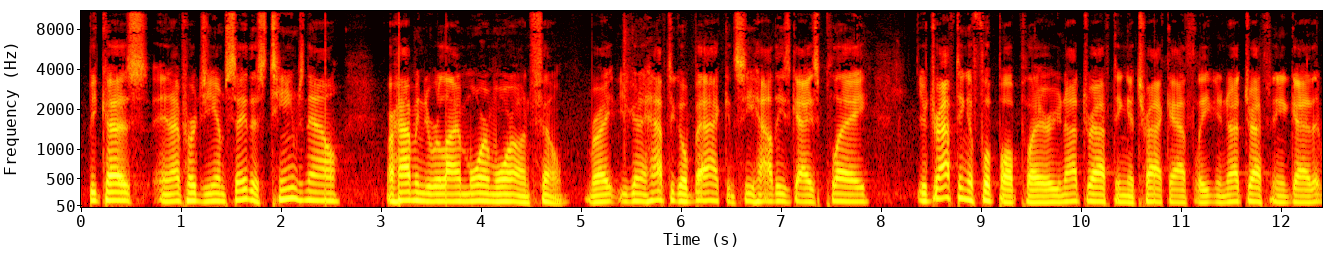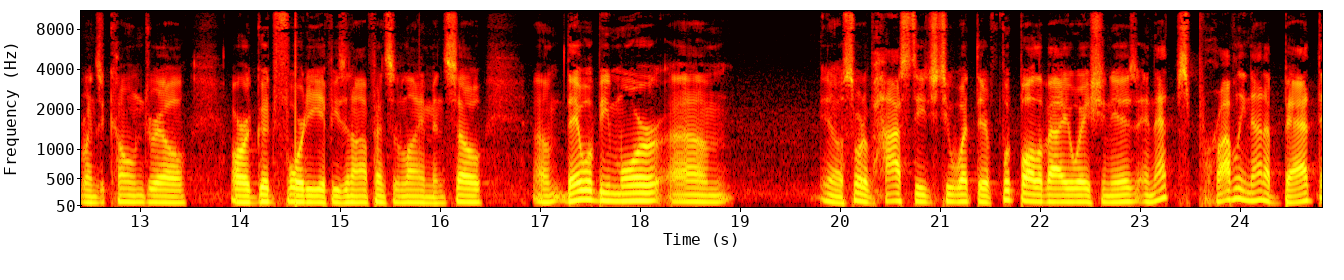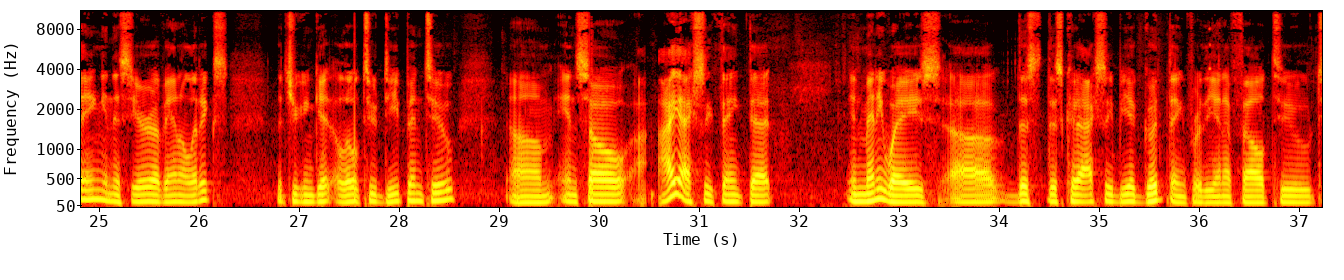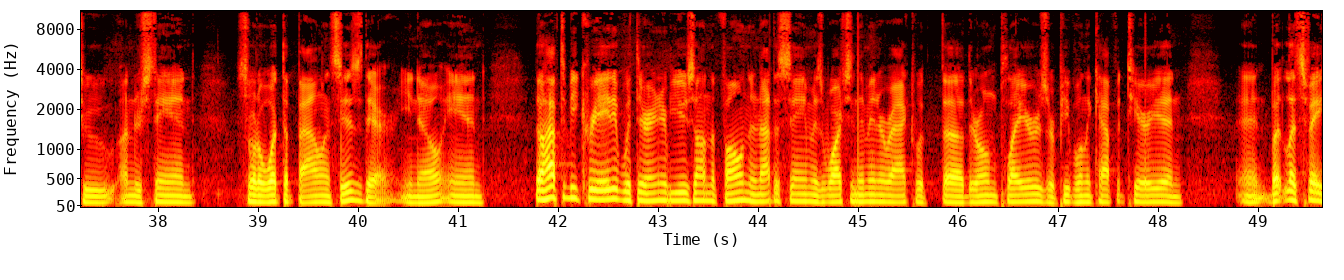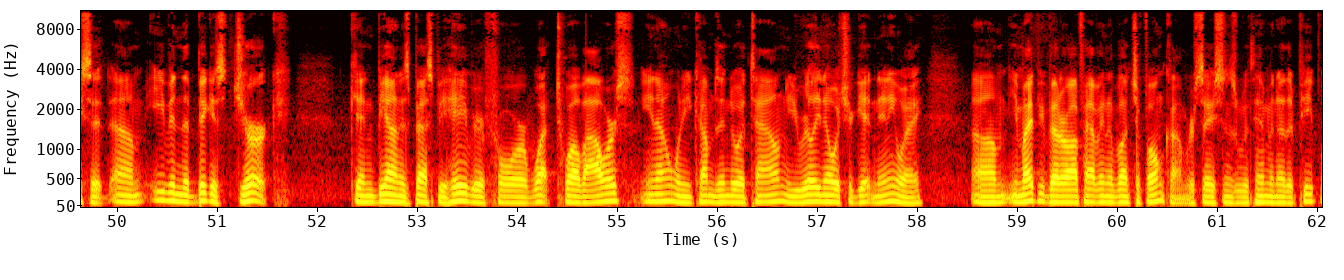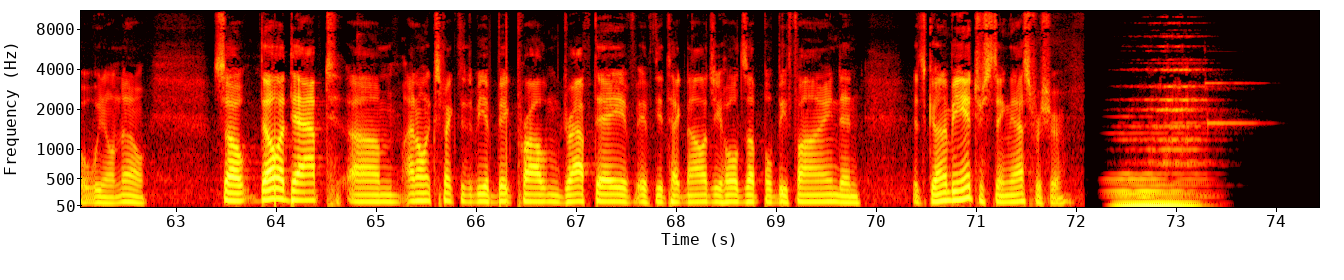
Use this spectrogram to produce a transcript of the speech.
because and I've heard GM say this: teams now are having to rely more and more on film, right? You're going to have to go back and see how these guys play. You're drafting a football player. You're not drafting a track athlete. You're not drafting a guy that runs a cone drill or a good 40 if he's an offensive lineman. So um, they will be more, um, you know, sort of hostage to what their football evaluation is. And that's probably not a bad thing in this era of analytics that you can get a little too deep into. Um, and so I actually think that in many ways, uh, this this could actually be a good thing for the NFL to to understand sort of what the balance is there, you know, and they'll have to be creative with their interviews on the phone. They're not the same as watching them interact with uh, their own players or people in the cafeteria. And and but let's face it, um, even the biggest jerk can be on his best behavior for what twelve hours. You know, when he comes into a town, you really know what you're getting anyway um, you might be better off having a bunch of phone conversations with him and other people. We don't know. So they'll adapt. Um, I don't expect it to be a big problem. Draft day, if, if the technology holds up, will be fine. And it's going to be interesting, that's for sure.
